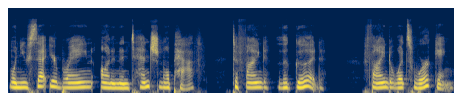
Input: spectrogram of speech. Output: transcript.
when you set your brain on an intentional path to find the good, find what's working,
